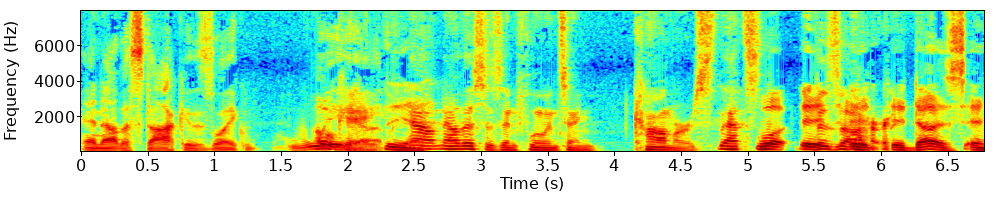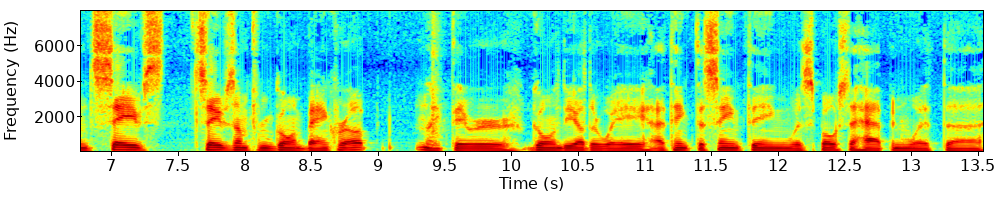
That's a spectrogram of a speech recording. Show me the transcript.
and now the stock is like way okay. Yeah. Now, now this is influencing commerce. That's well, it, bizarre. It, it does and saves saves them from going bankrupt. Like they were going the other way. I think the same thing was supposed to happen with uh,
